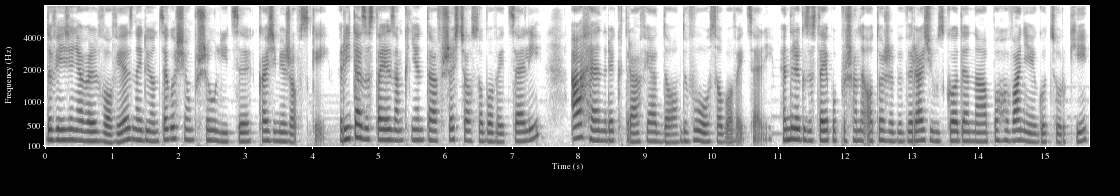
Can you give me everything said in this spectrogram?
do więzienia w Lwowie, znajdującego się przy ulicy Kazimierzowskiej. Rita zostaje zamknięta w sześcioosobowej celi, a Henryk trafia do dwuosobowej celi. Henryk zostaje poproszony o to, żeby wyraził zgodę na pochowanie jego córki.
